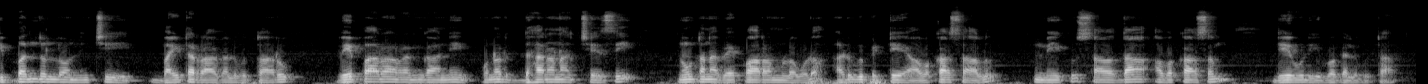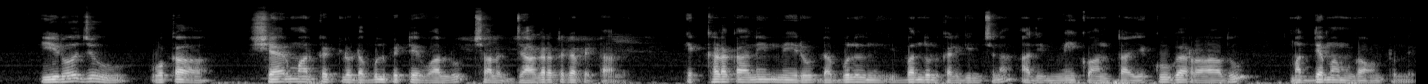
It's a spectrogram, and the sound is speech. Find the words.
ఇబ్బందుల్లో నుంచి బయట రాగలుగుతారు. వ్యాపార రంగాన్ని పునరుద్ధరణ చేసి నూతన వ్యాపారంలో కూడా అడుగుపెట్టే అవకాశాలు మీకు సదా అవకాశం దేవుడు ఇవ్వగలుగుతారు. ఈరోజు ఒక షేర్ మార్కెట్లో డబ్బులు పెట్టే వాళ్ళు చాలా జాగ్రత్తగా పెట్టాలి. ఎక్కడ కానీ మీరు డబ్బులని ఇబ్బందులు కలిగించినా అది మీకు అంత ఎక్కువగా రాదు మధ్యమంగా ఉంటుంది.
